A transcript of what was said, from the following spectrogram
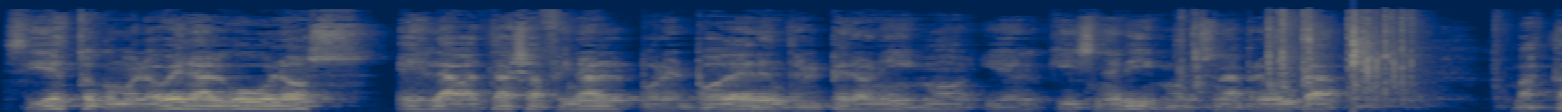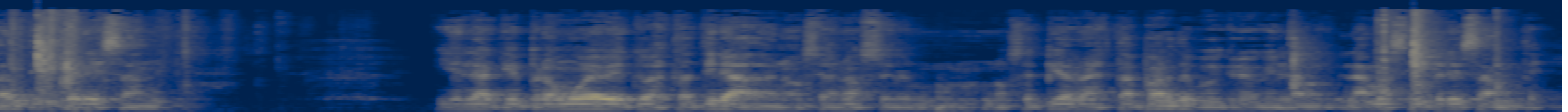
si esto, como lo ven algunos, es la batalla final por el poder entre el peronismo y el kirchnerismo, es una pregunta bastante interesante y es la que promueve toda esta tirada, ¿no? O sea, no se, no se pierda esta parte porque creo que es la, más interesante.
